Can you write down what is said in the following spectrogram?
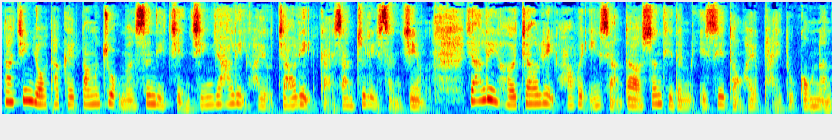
那精油它可以帮助我们身体减轻压力，还有焦虑，改善自律神经。压力和焦虑还会影响到身体的免疫系统，还有排毒功能。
